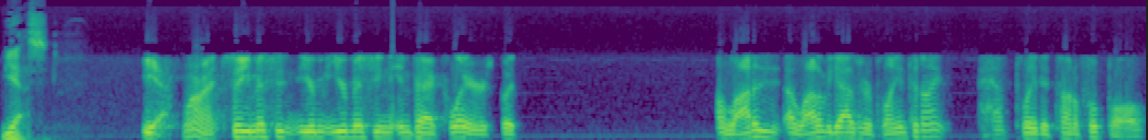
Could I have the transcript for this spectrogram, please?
Yes. Yeah. All right. So you're missing you're you're missing impact players, but a lot of a lot of the guys that are playing tonight have played a ton of football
